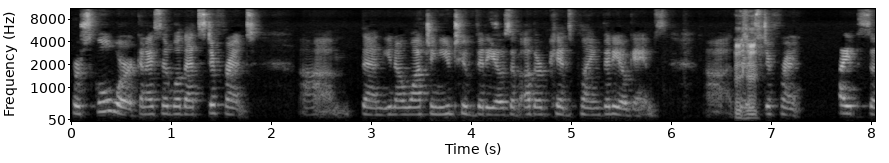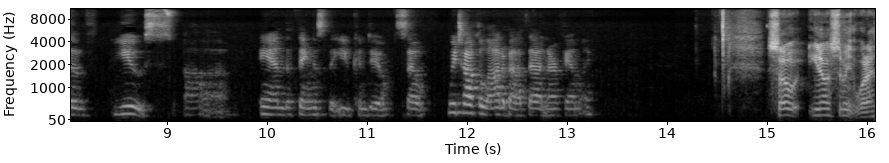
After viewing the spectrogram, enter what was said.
for schoolwork. And i said well that's different um, than you know watching YouTube videos of other kids playing video games. Uh, there's mm-hmm. different types of use uh, and the things that you can do. So we talk a lot about that in our family. So you know, something what I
